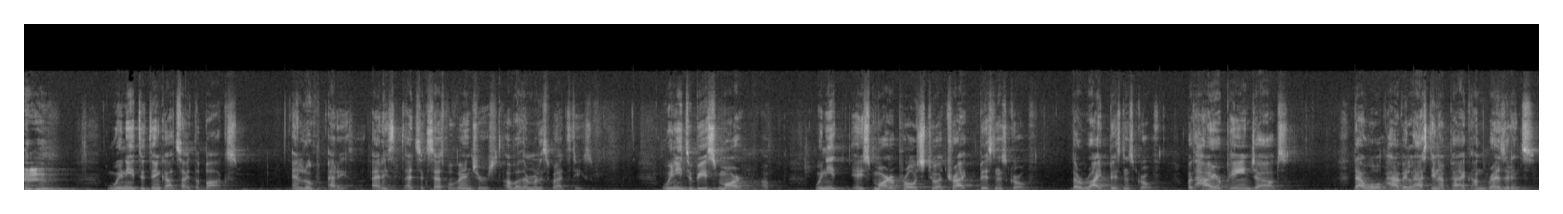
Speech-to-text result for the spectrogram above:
we need to think outside the box and look at it, at, it, at successful ventures of other municipalities. We need to be smart. We need a smart approach to attract business growth, the right business growth, with higher paying jobs that will have a lasting impact on residents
